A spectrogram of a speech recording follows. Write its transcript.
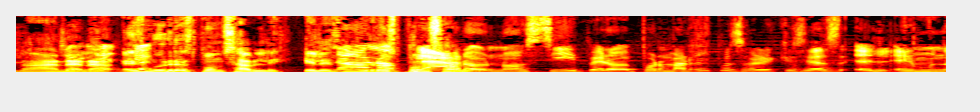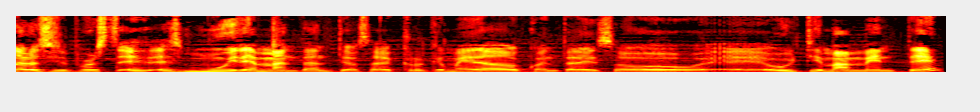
No, no, no, yo- es muy responsable. Él es no, muy no, responsable. claro, no, sí, pero por más responsable que seas, el, el mundo de los esports es, es muy demandante. O sea, creo que me he dado cuenta de eso eh, últimamente.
